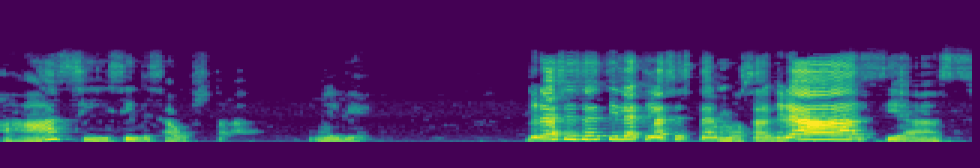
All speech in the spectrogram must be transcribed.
Ah, sí, sí les ha gustado. Muy bien. Gracias a ti la clase está hermosa. Gracias.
